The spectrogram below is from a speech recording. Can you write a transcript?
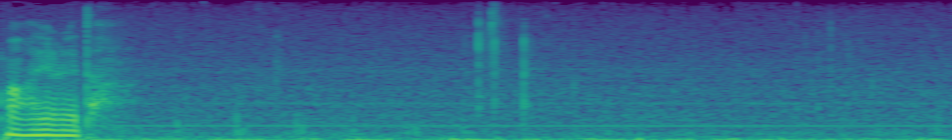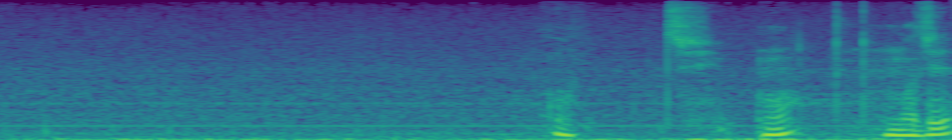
ああやられた。い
